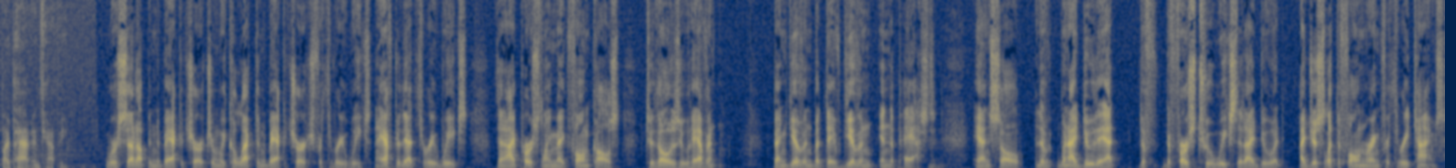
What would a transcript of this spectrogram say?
by Pat and Kathy. We're set up in the back of church and we collect in the back of church for three weeks. And after that three weeks, then I personally make phone calls to those who haven't been given, but they've given in the past. Mm-hmm. And so the, when I do that, the, the first two weeks that I do it, I just let the phone ring for three times.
